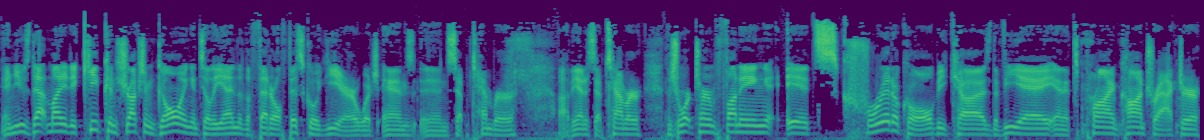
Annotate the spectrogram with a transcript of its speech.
and use that money to keep construction going until the end of the federal fiscal year, which ends in September, uh, the end of September. The short term funding, it's critical because the VA and its prime contractor,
